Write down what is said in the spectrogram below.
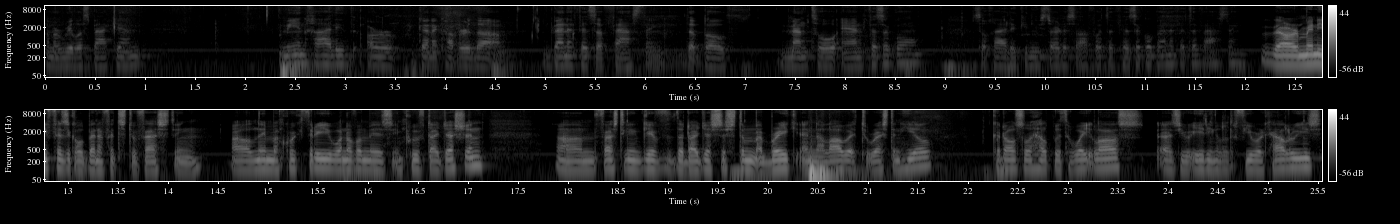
I'm gonna reel us back in. Me and Kalid are gonna cover the benefits of fasting, the both mental and physical. So Kalid, can you start us off with the physical benefits of fasting? There are many physical benefits to fasting. I'll name a quick three. One of them is improved digestion. Um, fasting can give the digestive system a break and allow it to rest and heal. Could also help with weight loss as you're eating a little fewer calories.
